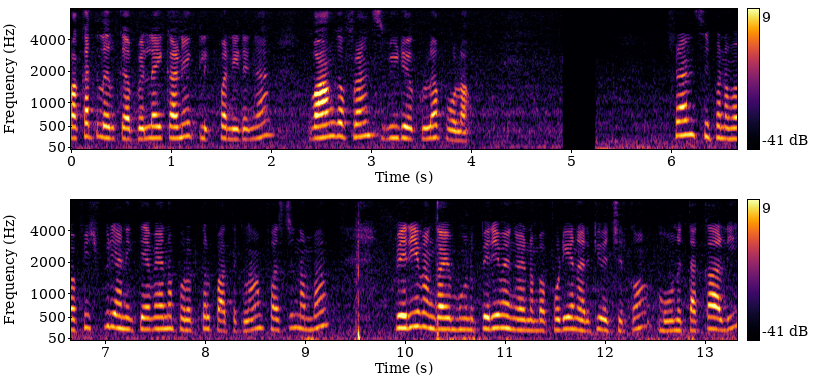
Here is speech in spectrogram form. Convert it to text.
பக்கத்தில் இருக்க பெல் ஐக்கானே கிளிக் பண்ணிவிடுங்க வாங்க ஃப்ரெண்ட்ஸ் வீடியோக்குள்ளே போகலாம் ஃப்ரெண்ட்ஸ் இப்போ நம்ம ஃபிஷ் பிரியாணிக்கு தேவையான பொருட்கள் பார்த்துக்கலாம். ஃபஸ்ட்டு நம்ம பெரிய வெங்காயம் மூணு பெரிய வெங்காயம் நம்ம பொடியை நறுக்கி வச்சுருக்கோம். மூணு தக்காளி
